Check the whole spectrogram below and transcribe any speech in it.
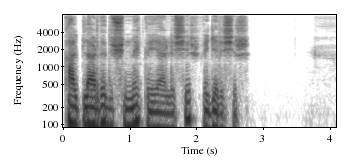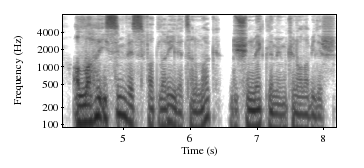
kalplerde düşünmekle yerleşir ve gelişir. Allah'ı isim ve sıfatları ile tanımak düşünmekle mümkün olabilir.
